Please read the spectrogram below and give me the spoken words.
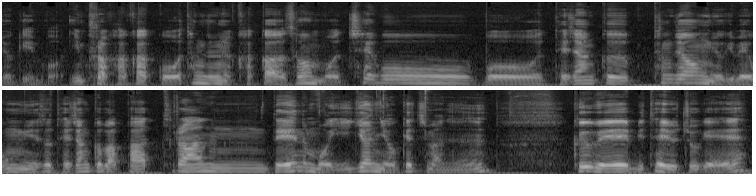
여기 뭐 인프라 가깝고 탕정역 가까워서 뭐 최고 뭐 대장급 탕정 여기 매곡리에서 대장급 아파트라는 데에는 뭐 이견이 없겠지만은 그 외에 밑에 이쪽에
